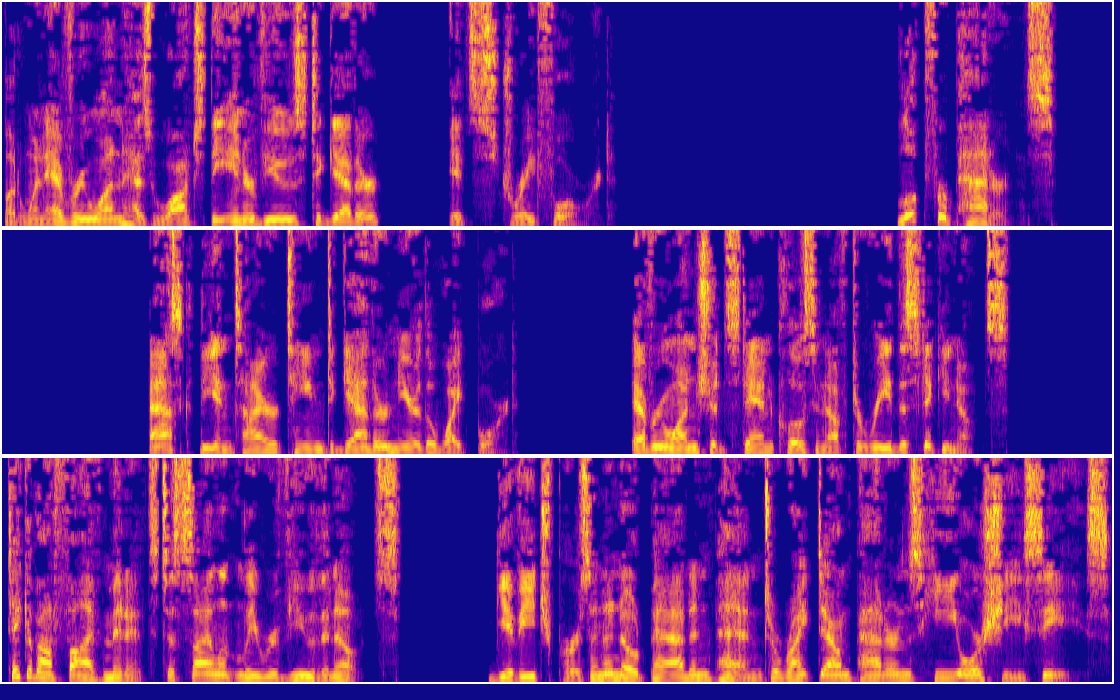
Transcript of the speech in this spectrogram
But when everyone has watched the interviews together, it's straightforward. Look for patterns. Ask the entire team to gather near the whiteboard. Everyone should stand close enough to read the sticky notes. Take about five minutes to silently review the notes. Give each person a notepad and pen to write down patterns he or she sees.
